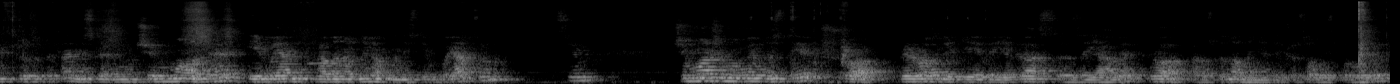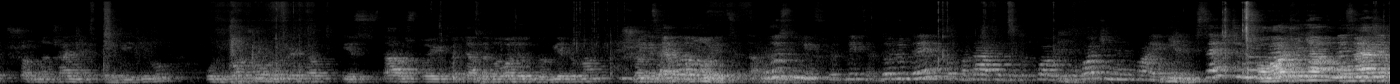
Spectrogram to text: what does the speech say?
якщо запитання, скажімо, чи може, і бо я правда не ознайомлений з тим порядком всім, чи можемо ми внести, що при розгляді якраз заяви про встановлення тимчасової споруди, щоб начальник відділу узгоджував, наприклад, із старостою хоча б доводив до відома, що таке планується там. Усні, дивіться, до людини попадати додаткові погодження немає. Ні. Все, що ми Погодження маємо, у ми межах,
